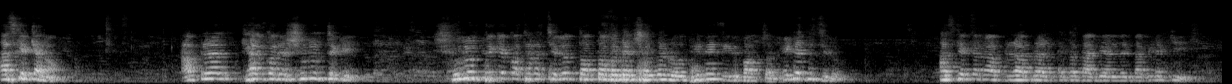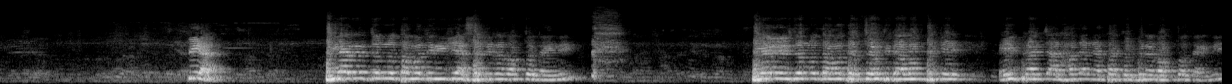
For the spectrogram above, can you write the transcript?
আজকে কেন? আপনারা খেয়াল করেন, শুরুর থেকে শুরুর থেকে কথাটা ছিল তত্ত্বাবধায়ক সরকারের অধীনে নির্বাচন। এটা তো ছিল। আজকে কেন আপনারা আপনার একটা দাবি আনলেন? দাবিটা কি? পিয়ার পিয়ারের জন্য তো আমাদের ইলিয়াস রক্ত দেয়নি। পিয়ারের জন্য তো আমাদের চৌধুরী আলম থেকে এই প্রায় চার হাজার নেতা কর্মীরা রক্ত দেয়নি।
